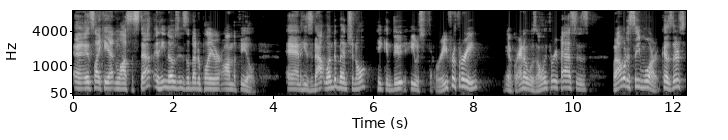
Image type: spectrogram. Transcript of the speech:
it's like he hadn't lost a step, and he knows he's a better player on the field, and he's not one dimensional. He can do. He was three for three. You know, granted, it was only three passes, but I want to see more because there's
